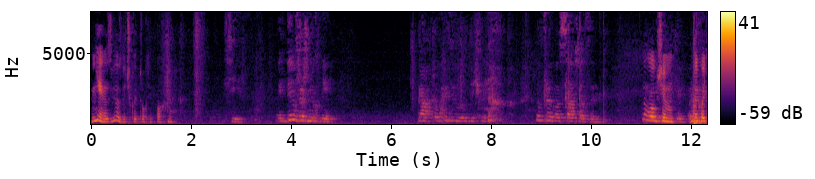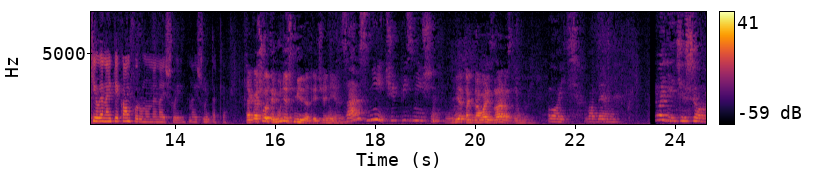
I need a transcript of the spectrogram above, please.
Ні, зв'язочкою трохи пахне. Всі. І ти вже ж нюхни. Так, трохи зв'язочкою. Ну це у нас Саша це. Ну, в общем, ми хотіли знайти камфору, але не знайшли. Знайшли таке. Так а що, ти будеш міряти чи ні? Зараз ні, чуть пізніше. Ні, так давай зараз. Ну. Ой, Вадиме. Сьогодні чи що?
